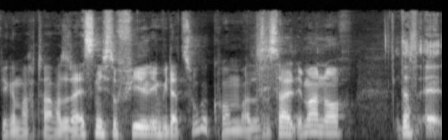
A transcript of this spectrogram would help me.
wir gemacht haben. Also da ist nicht so viel irgendwie dazugekommen. Also es ist halt immer noch. Das, äh,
